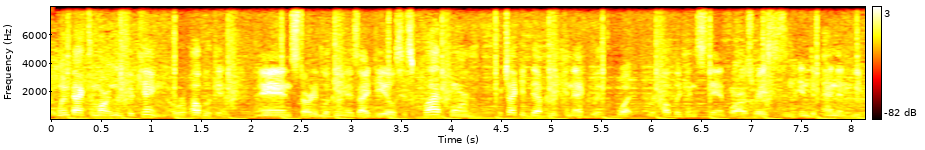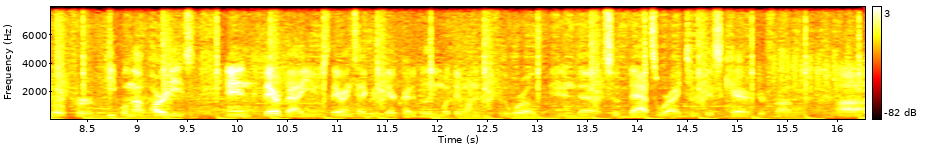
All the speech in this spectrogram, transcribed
I went back to Martin Luther King, a Republican, and started looking at his ideals, his platform, which I could definitely connect with. What Republicans stand for. I was raised as an independent. We vote for people, not parties, and their values, their integrity, their credibility, and what they want to do for the world. And uh, so that's where I took this character from, uh,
